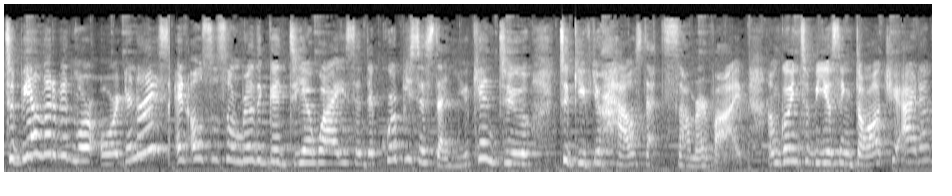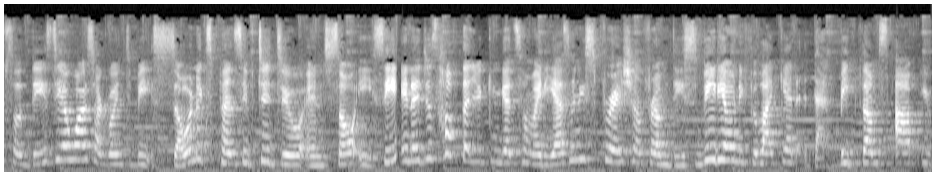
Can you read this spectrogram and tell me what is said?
to be a little bit more organized and also some really good DIYs and decor pieces that you can do to give your house that summer vibe. I'm going to be using Dollar Tree items, so these DIYs are going to be so inexpensive to do and so easy. And I just hope that you can get some ideas and inspiration from this video. And if you like it, that big thumbs up. It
